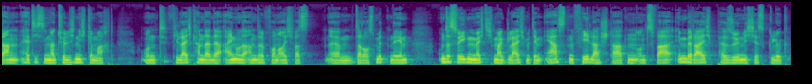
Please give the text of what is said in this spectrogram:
dann hätte ich sie natürlich nicht gemacht. Und vielleicht kann da der ein oder andere von euch was ähm, daraus mitnehmen. Und deswegen möchte ich mal gleich mit dem ersten Fehler starten, und zwar im Bereich persönliches Glück.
